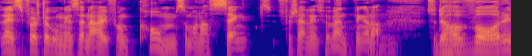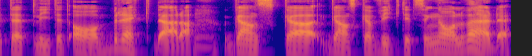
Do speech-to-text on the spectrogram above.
nej första gången sedan iPhone kom som man har sänkt försäljningsförväntningarna. Mm. Så det har varit ett litet avbräck där. Mm. Ganska, ganska viktigt signalvärde.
